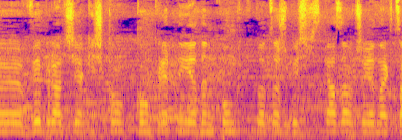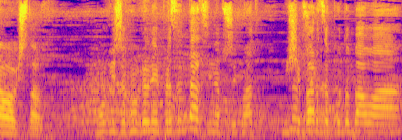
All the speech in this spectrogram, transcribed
e, wybrać jakiś ko- konkretny jeden punkt, to coś byś wskazał, czy jednak całokształt? Mówisz o konkretnej prezentacji na przykład. Mi się bardzo podobała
